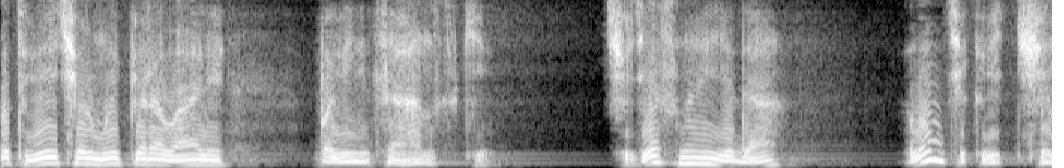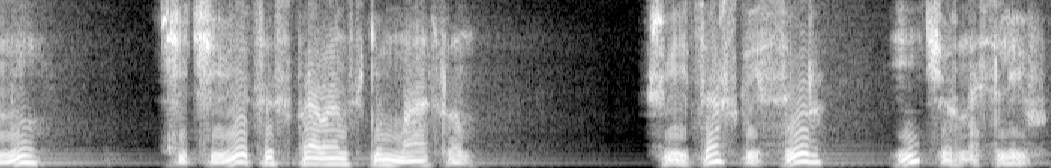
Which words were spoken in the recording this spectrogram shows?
тот вечер мы пировали по-венециански. Чудесная еда, ломтик ветчины, чечевица с прованским маслом, швейцарский сыр и чернослив.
